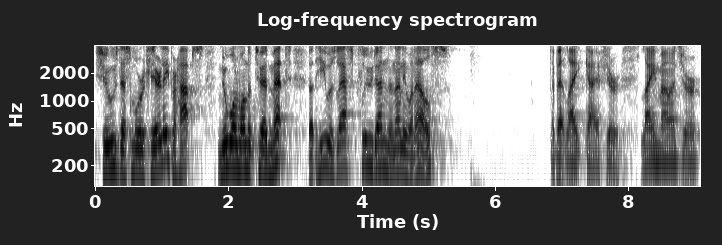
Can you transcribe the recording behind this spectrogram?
shows this more clearly. Perhaps no one wanted to admit that he was less clued in than anyone else. A bit like uh, if your line manager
